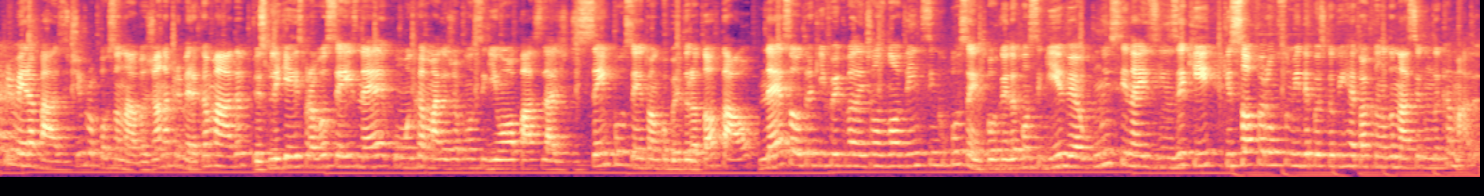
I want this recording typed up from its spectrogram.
primeira base te proporcionava já na primeira camada. Eu expliquei isso pra vocês, né? Com uma camada eu já consegui uma opacidade de 100%, uma cobertura total. Nessa outra aqui foi equivalente a uns 95%, porque eu ainda consegui ver alguns sinaizinhos aqui que só foram sumir depois que eu vim retocando na segunda camada.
